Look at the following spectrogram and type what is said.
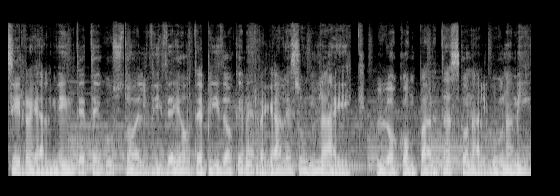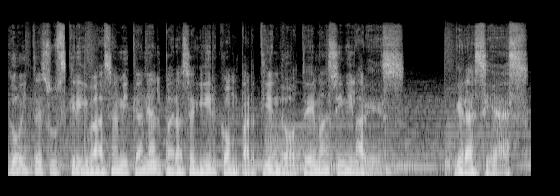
Si realmente te gustó el video te pido que me regales un like, lo compartas con algún amigo y te suscribas a mi canal para seguir compartiendo temas similares. Gracias.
